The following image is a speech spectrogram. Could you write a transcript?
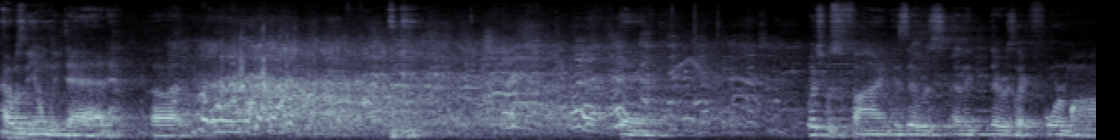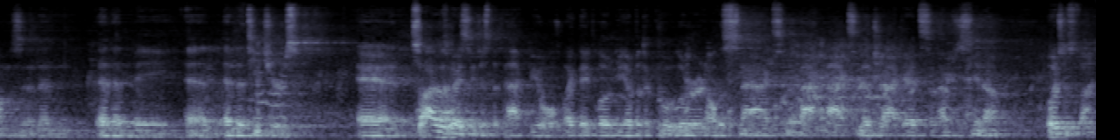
I was the only dad. Uh, and, which was fine because there was I think there was like four moms and then and then me and, and the teachers. And so I was basically just a pack mule. Like they'd load me up with the cooler and all the snacks and the backpacks and the jackets, and I'm just, you know, which is fine.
